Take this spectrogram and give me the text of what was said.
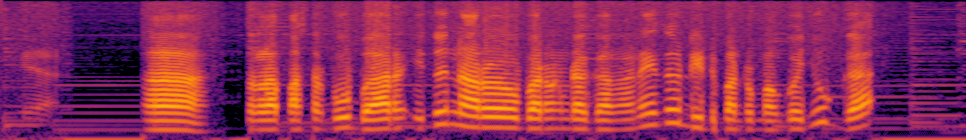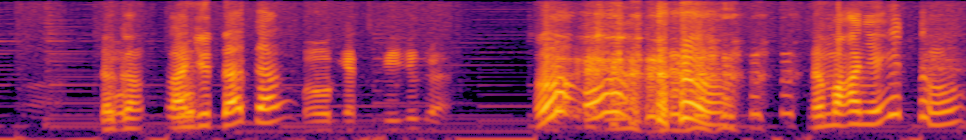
Iya. nah setelah pasar bubar itu naruh barang dagangannya itu di depan rumah gue juga dagang Bau- lanjut dagang bau Gatsby juga oh, oh. nah makanya itu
